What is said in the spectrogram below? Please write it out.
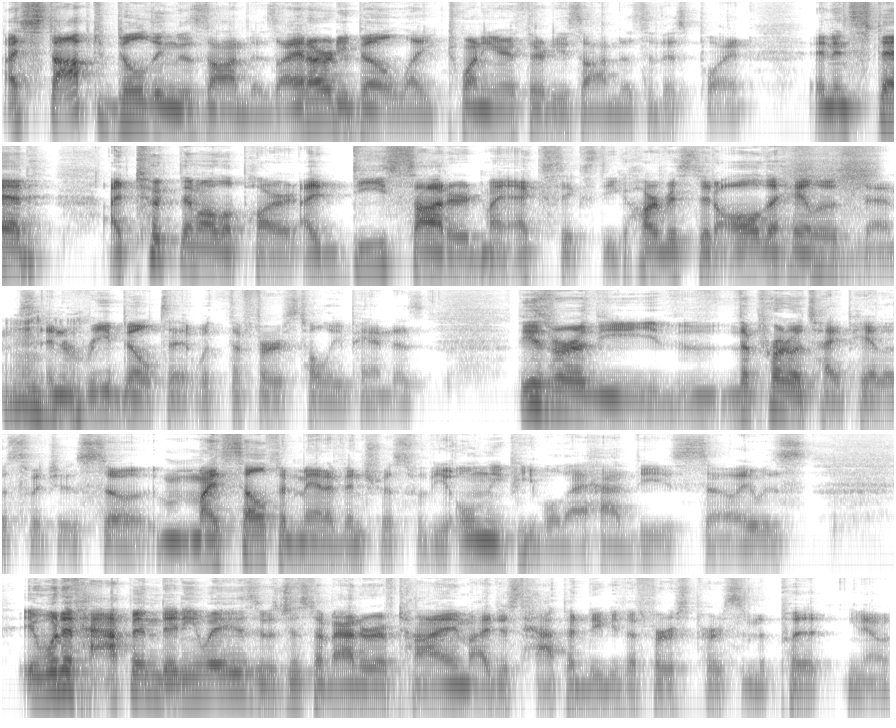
I stopped building the Zondas. I had already built like twenty or thirty Zondas at this point, and instead I took them all apart. I desoldered my X60, harvested all the Halo stems, and rebuilt it with the first Holy Pandas. These were the the prototype Halo switches. So myself and Man of Interest were the only people that had these. So it was it would have happened anyways. It was just a matter of time. I just happened to be the first person to put you know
